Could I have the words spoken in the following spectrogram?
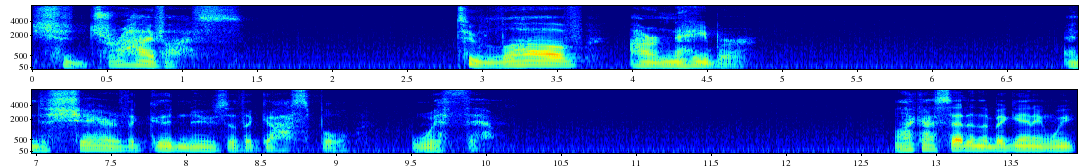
should drive us to love our neighbor and to share the good news of the gospel with them. Like I said in the beginning, we,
